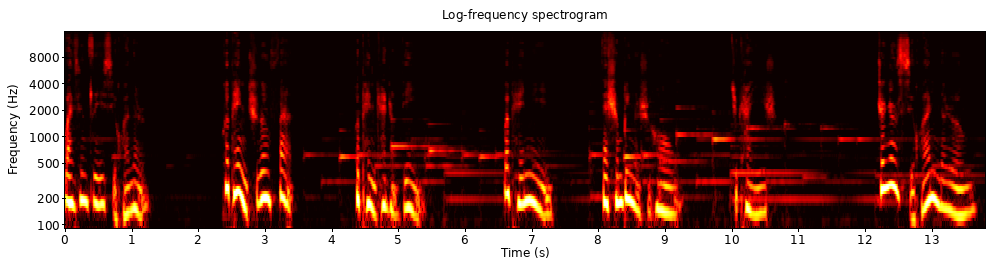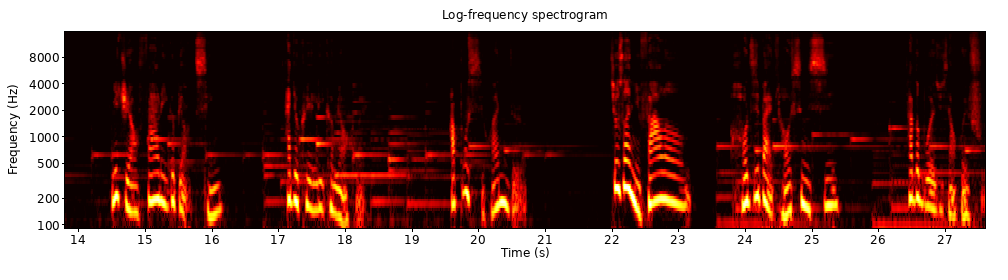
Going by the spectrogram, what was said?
关心自己喜欢的人，会陪你吃顿饭，会陪你看场电影，会陪你在生病的时候去看医生。真正喜欢你的人，你只要发了一个表情，他就可以立刻秒回。而不喜欢你的人，就算你发了好几百条信息，他都不会去想回复。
